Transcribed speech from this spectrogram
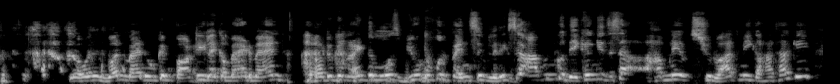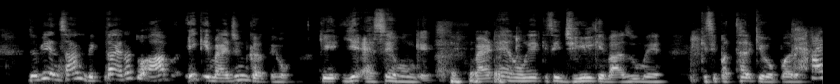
you know, there is one man who can party like a madman, but who can write the most beautiful pensive lyrics. आप उनको देखेंगे जैसा हमने शुरुआत में ही कहा था कि जब ये इंसान लिखता है ना तो आप एक इमेजिन करते हो कि ये ऐसे होंगे। बैठे होंगे किसी झील के बाजू में किसी पत्थर के ऊपर। हाँ,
